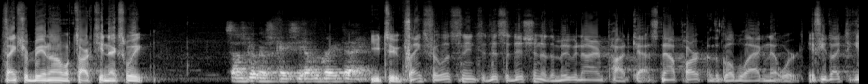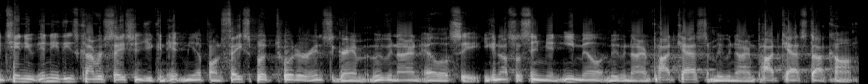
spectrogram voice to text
thanks for being on. We'll talk to you next week. Sounds good, Mr. Casey. Have a great day. You too. Thanks for listening to this edition of the Moving Iron Podcast, now part of the Global Ag Network. If you'd like to continue any of these conversations, you can hit me up on Facebook, Twitter, or Instagram at Moving Iron LLC. You can also send me an email at Moving Iron Podcast at movingironpodcast.com.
